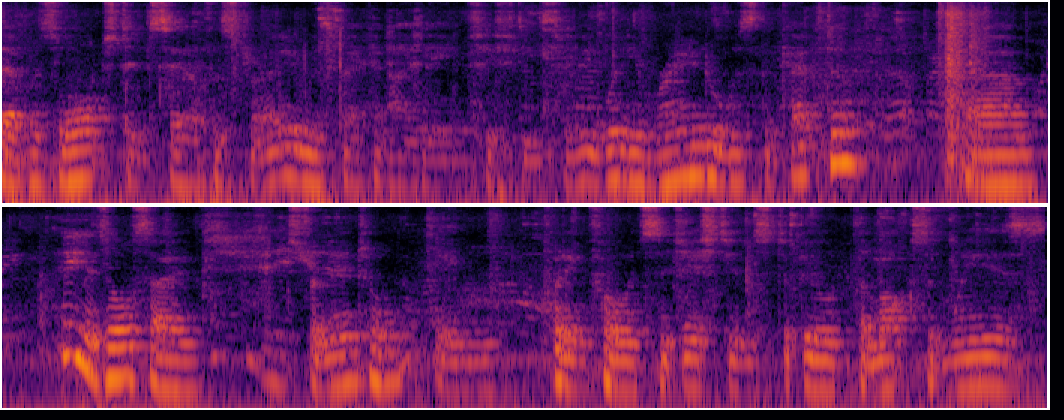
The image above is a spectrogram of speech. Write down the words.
that was launched in South Australia was back in 1853. William Randall was the captain. Um, he is also instrumental in putting forward suggestions to build the locks and weirs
